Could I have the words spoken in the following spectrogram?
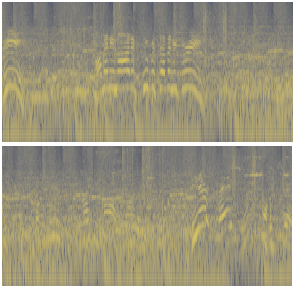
V, how many modded Super 73? Here today? Oh shit.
